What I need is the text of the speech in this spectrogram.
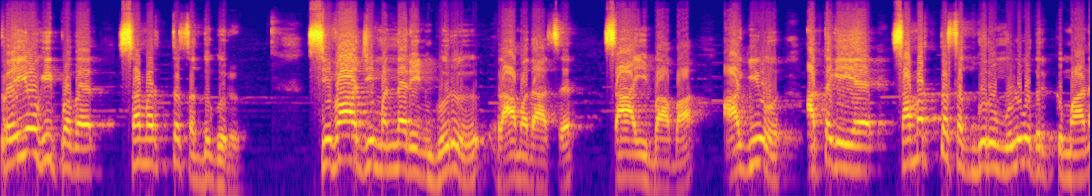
பிரயோகிப்பவர் சமர்த்த சத்துகுரு. சிவாஜி மன்னரின் குரு ராமதாசர் சாய் பாபா ஆகியோர் அத்தகைய சமர்த்த சத்குரு முழுவதற்குமான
